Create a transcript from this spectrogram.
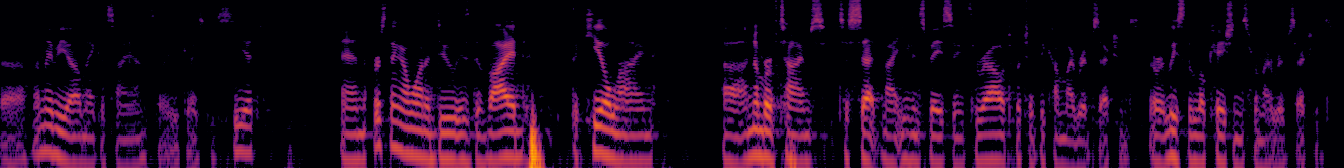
uh, or maybe I'll make it cyan so that you guys can see it. And the first thing I want to do is divide the keel line uh, a number of times to set my even spacing throughout, which will become my rib sections, or at least the locations for my rib sections.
